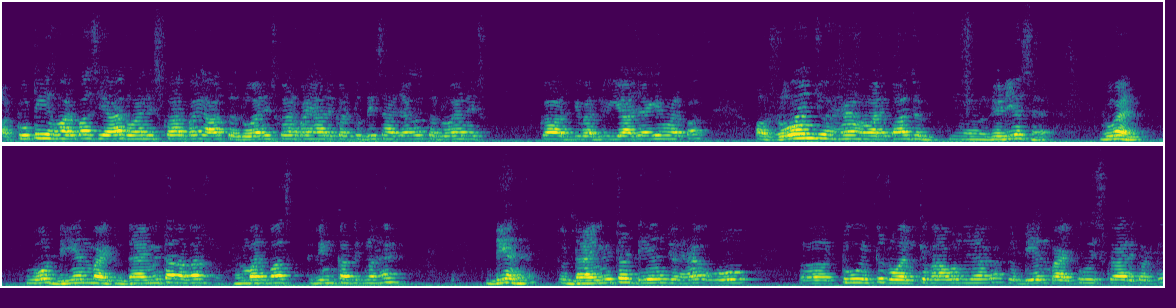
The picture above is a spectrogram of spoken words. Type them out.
और टू टी हमारे पास ये है rho n square by r तो rho n square by r equal to this आ जाएगा तो रो एन स्क्वायर की वैल्यू ये आ जाएगी हमारे पास। और रो एन जो है हमारे पास जो रेडियस है रो एन वो d n by two diameter अगर हमारे पास रिंग का कितना है? डी एन है। तो डायमीटर डी एन जो है, वो टू इंटू रो एन के बराबर हो जाएगा तो d n by two square equal to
